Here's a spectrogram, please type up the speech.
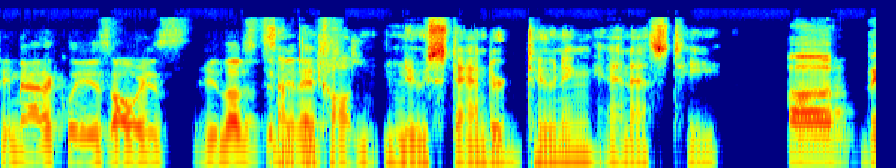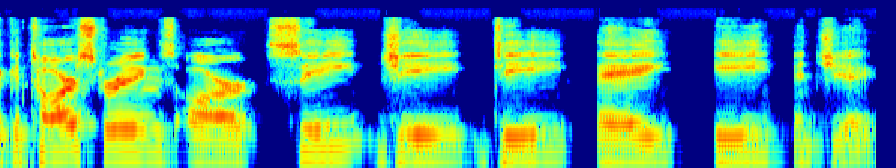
thematically, is always he loves to make Something called New Standard Tuning (NST). Um, the guitar strings are C, G, D, A, E, and G.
